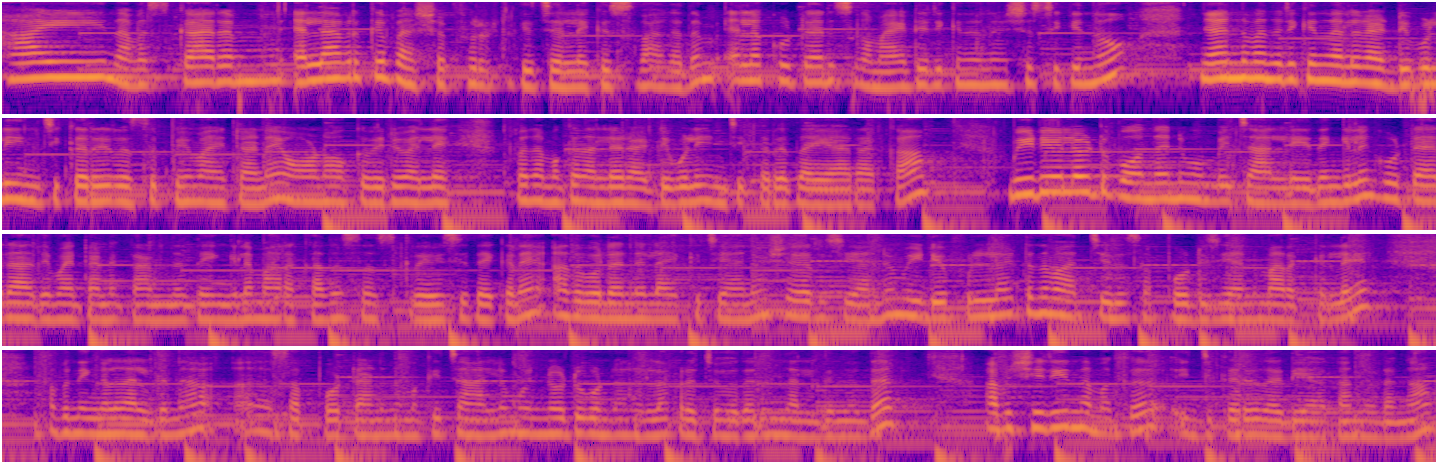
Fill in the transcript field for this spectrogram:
ഹായ് നമസ്കാരം. എല്ലാവർക്കും പശപ്പ് ഫ്രൂട്ട് കിച്ചണിലേക്ക് സ്വാഗതം. എല്ലാ കൂട്ടുകാരും സുഖമായിട്ടിരിക്കുന്നെന്ന് വിശ്വസിക്കുന്നു. ഞാൻ ഇന്ന് വന്നിരിക്കുന്ന നല്ലൊരു അടിപൊളി ഇഞ്ചിക്കറി റെസിപ്പിയുമായിട്ടാണ് ഓണമൊക്കെ വരും അല്ലേ? അപ്പോൾ നമുക്ക് നല്ലൊരു അടിപൊളി ഇഞ്ചിക്കറി തയ്യാറാക്കാം. വീഡിയോയിലോട്ട് പോകുന്നതിന് മുമ്പ് ചാനൽ ഏതെങ്കിലും കൂട്ടുകാർ ആദ്യമായിട്ടാണ് കാണുന്നതെങ്കിൽ മറക്കാതെ സബ്സ്ക്രൈബ് ചെയ്തേക്കണേ. അതുപോലെ തന്നെ ലൈക്ക് ചെയ്യാനും ഷെയർ ചെയ്യാനും വീഡിയോ ഫുള്ളായിട്ടൊന്ന് വാച്ച് ചെയ്ത് സപ്പോർട്ട് ചെയ്യാനും മറക്കല്ലേ? അപ്പോൾ നിങ്ങൾ നൽകുന്ന സപ്പോർട്ടാണ് നമുക്ക് ഈ ചാനൽ മുന്നോട്ട് കൊണ്ടുപോകാനുള്ള പ്രചോദനം നൽകുന്നത്. അപ്പോൾ ശരി നമുക്ക് ഇഞ്ചിക്കറി റെഡിയാക്കാൻ തുടങ്ങാം.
